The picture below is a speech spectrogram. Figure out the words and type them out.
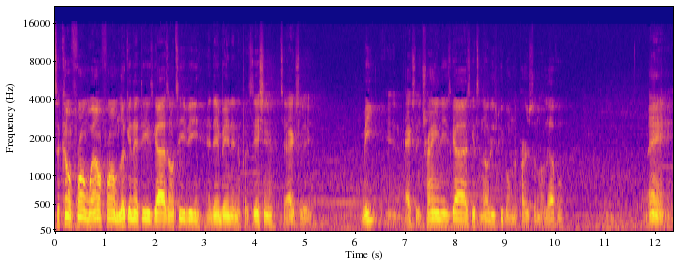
to come from where I'm from, looking at these guys on TV and then being in a position to actually meet and actually train these guys, get to know these people on the personal level, man,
